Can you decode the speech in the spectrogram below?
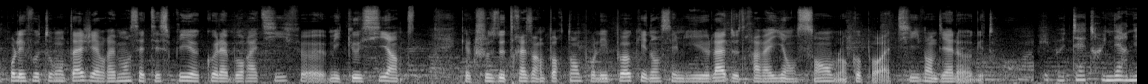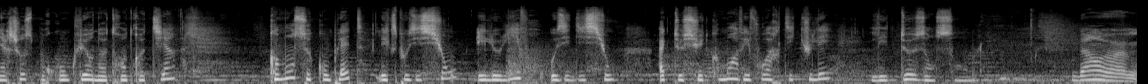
pour les photomontages, il y a vraiment cet esprit euh, collaboratif, euh, mais qui est aussi quelque chose de très important pour l'époque et dans ces milieux-là, de travailler ensemble, en coopérative, en dialogue et. Et peut-être une dernière chose pour conclure notre entretien. Comment se complète l'exposition et le livre aux éditions Actes Sud? Comment avez-vous articulé les deux ensemble ben, euh,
